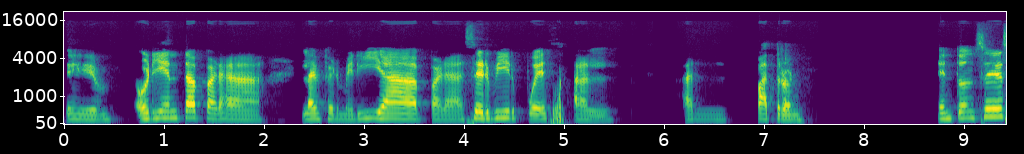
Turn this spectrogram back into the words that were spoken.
eh, orienta para la enfermería, para servir pues al, al patrón. Entonces,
